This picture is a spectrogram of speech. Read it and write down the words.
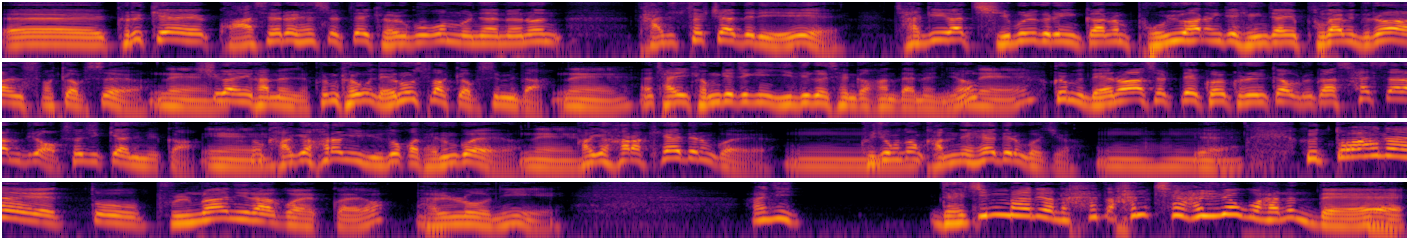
에, 그렇게 과세를 했을 때 결국은 뭐냐면은 다주택자들이 자기가 집을 그러니까는 보유하는 게 굉장히 부담이 늘어나는 수밖에 없어요. 네. 시간이 가면서. 그럼 결국 내놓을 수밖에 없습니다. 네. 자기 경제적인 이득을 생각한다면요. 네. 그러면 내놓았을 때 그걸 그러니까 우리가 살 사람들이 없어질 게 아닙니까? 네. 그럼 가격 하락이 유도가 되는 거예요. 네. 가격 하락해야 되는 거예요. 음. 그 정도는 감내해야 되는 거죠. 예. 그 또 하나의 또 불만이라고 할까요? 반론이 아니 내집 마련 한 채 하려고 하는데 네.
